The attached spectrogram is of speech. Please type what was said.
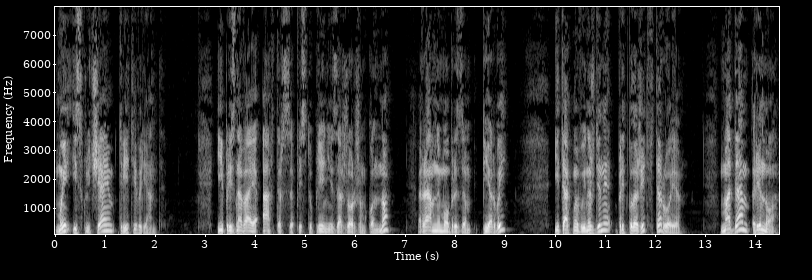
мы исключаем третий вариант. и признавая авторство преступления за Жоржем Конно, равным образом первый, и так мы вынуждены предположить второе. Мадам Рено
